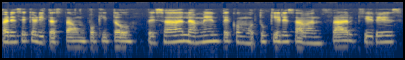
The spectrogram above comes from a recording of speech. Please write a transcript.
parece que ahorita está un poquito pesada la mente, como tú quieres avanzar, quieres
